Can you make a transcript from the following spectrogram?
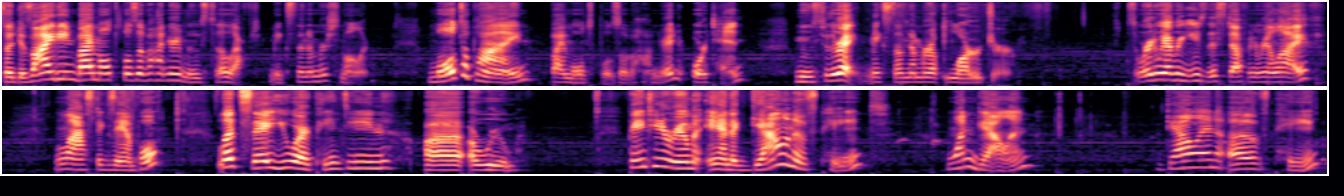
So dividing by multiples of 100 moves to the left, makes the number smaller. Multiplying by multiples of 100, or 10, moves to the right, makes the number larger. So where do we ever use this stuff in real life? Last example. Let's say you are painting uh, a room. Painting a room and a gallon of paint one gallon, gallon of paint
